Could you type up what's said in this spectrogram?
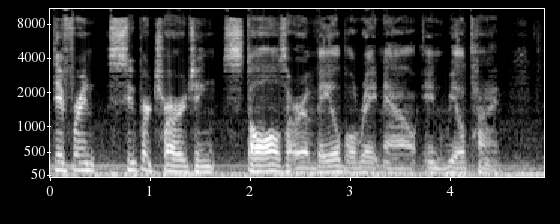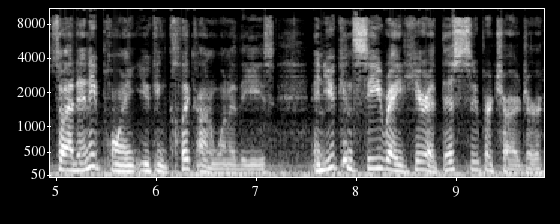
different supercharging stalls are available right now in real time. So at any point, you can click on one of these and you can see right here at this supercharger,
